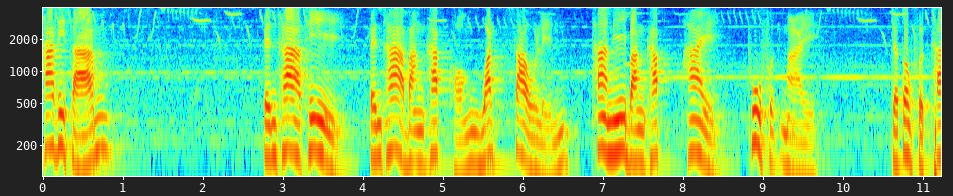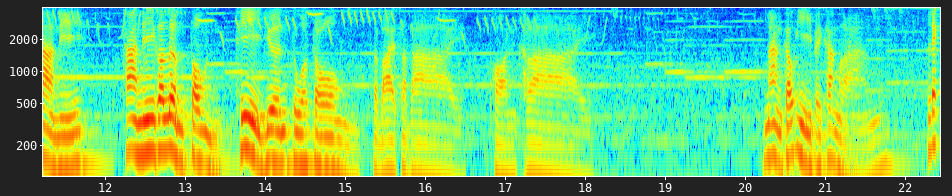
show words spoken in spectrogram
ท่าที่สามเป็นท่าที่เป็นท่าบังคับของวัดเส้าหลินท่านี้บังคับให้ผู้ฝึกใหม่ จะต้องฝึกท่านี้ ท่านี้ก็เริ่มต้นที่ยืนตัวตรง สบายสบายๆผ่อนคลาย นั่งเก้าอี้ไปข้างหลัง เล็ก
